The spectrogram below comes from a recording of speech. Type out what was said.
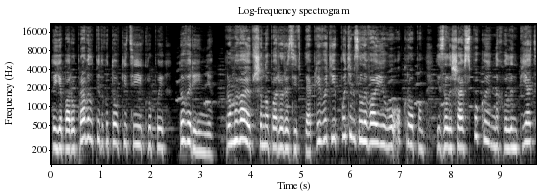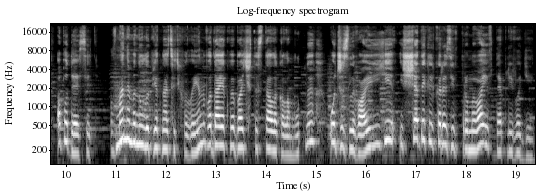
то є пару правил підготовки цієї крупи до варіння. Промиваю пшено пару разів в теплій воді, потім заливаю його окропом і залишаю в спокої на хвилин 5 або 10. В мене минуло 15 хвилин, вода, як ви бачите, стала каламутною, отже, зливаю її і ще декілька разів промиваю в теплій воді.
